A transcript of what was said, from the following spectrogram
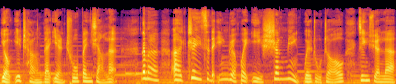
有一场的演出分享了。那么，呃，这一次的音乐会以生命为主轴，精选了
